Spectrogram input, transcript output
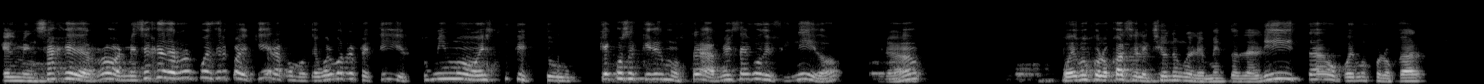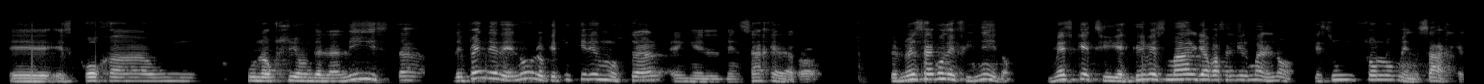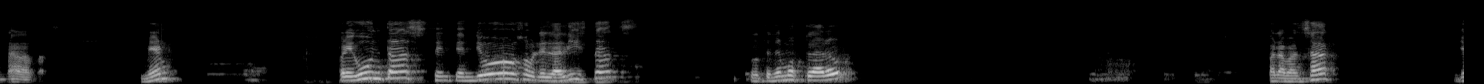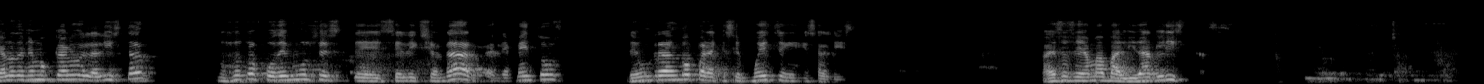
el mensaje de error. El mensaje de error puede ser cualquiera, como te vuelvo a repetir. Tú mismo es que tú, qué cosa quieres mostrar, no es algo definido. ¿Ya? Podemos colocar selección de un elemento en la lista o podemos colocar eh, escoja una opción de la lista. Depende de ¿no? lo que tú quieres mostrar en el mensaje de error. Pero no es algo definido. No es que si escribes mal ya va a salir mal, no. Es un solo mensaje, nada más. ¿Bien? ¿Preguntas? ¿Se entendió sobre la lista? ¿Lo tenemos claro? Para avanzar, ya lo tenemos claro de la lista. Nosotros podemos este, seleccionar elementos de un rango para que se muestren en esa lista. A eso se llama validar listas.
